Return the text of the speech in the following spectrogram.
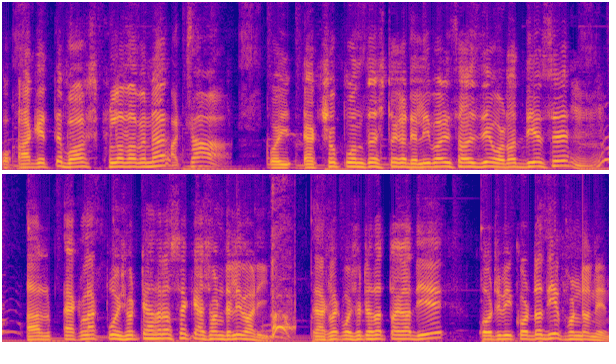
ও আগেরতে বক্স খোলা যাবে না। আচ্ছা। ওই একশো পঞ্চাশ টাকা ডেলিভারি চার্জ দিয়ে অর্ডার দিয়েছে। আর এক লাখ পঁয়ষট্টি হাজার আছে ক্যাশ অন ডেলিভারি এক লাখ পঁয়ষট্টি হাজার টাকা দিয়ে ওটিপি কোডটা দিয়ে ফোনটা নেন।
